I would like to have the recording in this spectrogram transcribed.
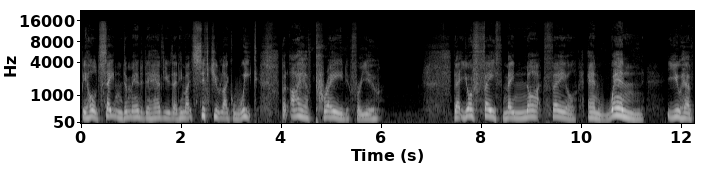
behold, Satan demanded to have you that he might sift you like wheat, but I have prayed for you that your faith may not fail. And when you have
